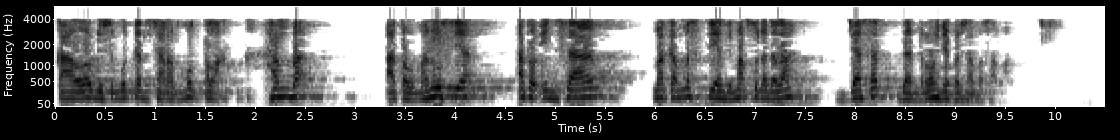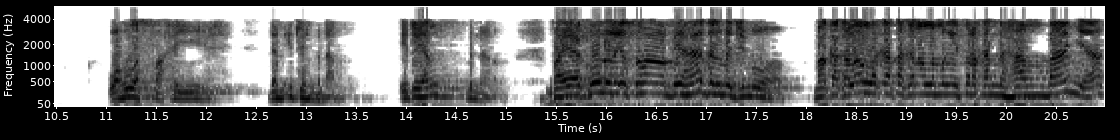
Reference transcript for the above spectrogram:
Kalau disebutkan secara mutlak hamba atau manusia atau insan, maka mesti yang dimaksud adalah jasad dan rohnya bersama-sama. Wahuwa sahih. Dan itu yang benar. Itu yang benar. Fayakunul isra bihadal majmu' Maka kalau Allah katakan Allah mengisrakan hambanya,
